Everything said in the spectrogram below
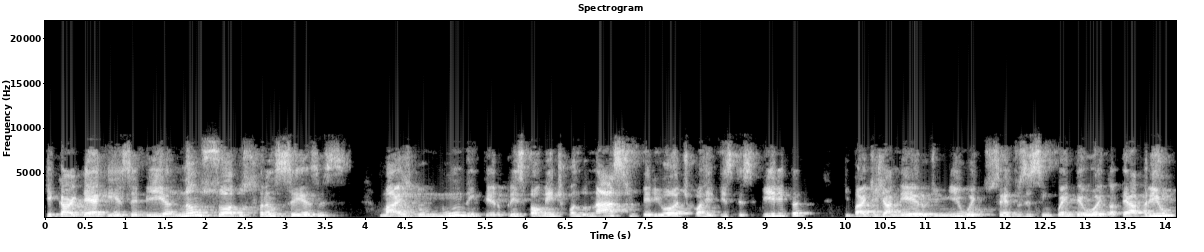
que Kardec recebia não só dos franceses, mas do mundo inteiro, principalmente quando nasce o periódico A Revista Espírita, que vai de janeiro de 1858 até abril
